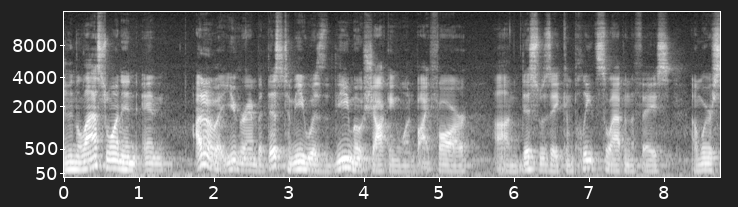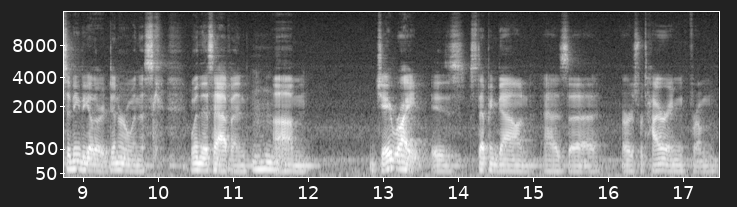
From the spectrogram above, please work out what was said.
and then the last one, and, and I don't know about you, Graham, but this to me was the most shocking one by far. Um, this was a complete slap in the face. Um, we were sitting together at dinner when this when this happened. Mm-hmm. Um, Jay Wright is stepping down as uh, or is retiring from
